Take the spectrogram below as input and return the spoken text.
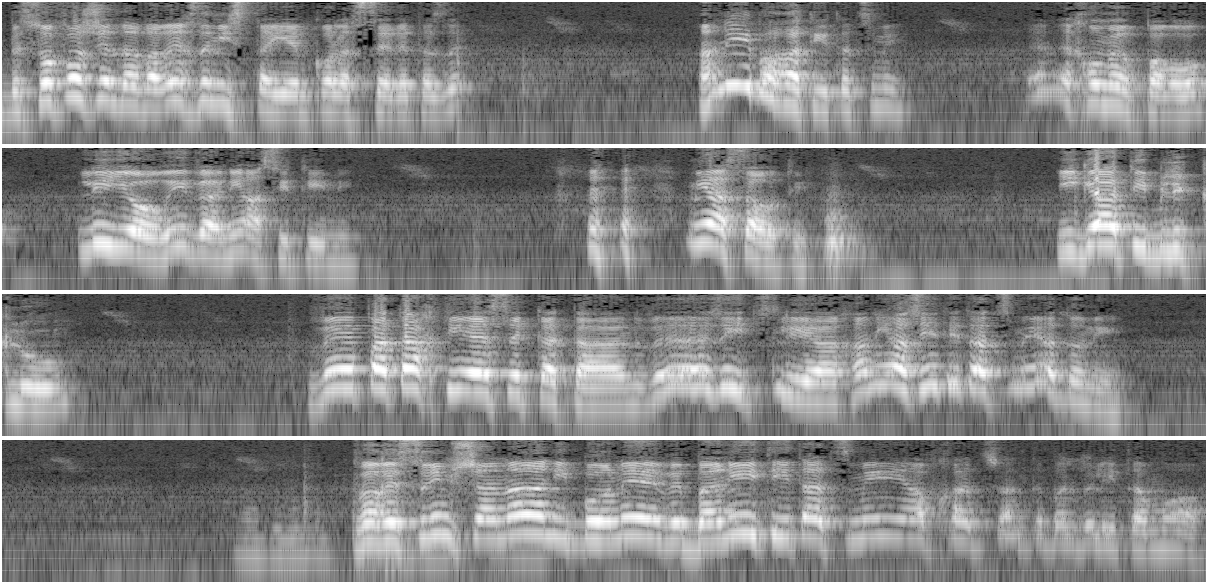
בסופו של דבר איך זה מסתיים כל הסרט הזה? אני בראתי את עצמי. איך אומר פרו? לי יורי ואני עשיתיני. מי עשה אותי? הגעתי בלי כלום, ופתחתי עסק קטן, וזה הצליח, אני עשיתי את עצמי, אדוני. כבר עשרים שנה אני בונה ובניתי את עצמי, אף אחד שאל תבלבל לי את המוח.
